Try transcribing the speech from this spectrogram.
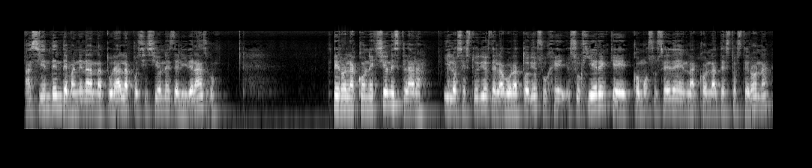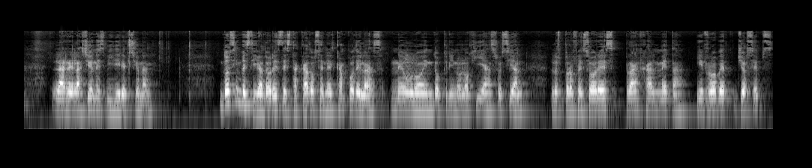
Ascienden de manera natural a posiciones de liderazgo. Pero la conexión es clara y los estudios de laboratorio sugieren que, como sucede con la testosterona, la relación es bidireccional. Dos investigadores destacados en el campo de la neuroendocrinología social, los profesores Pranjal Mehta y Robert Josephs,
